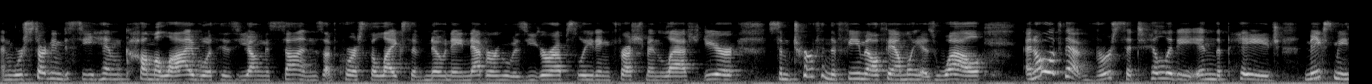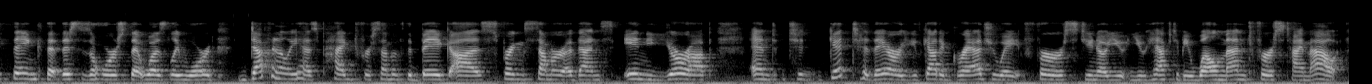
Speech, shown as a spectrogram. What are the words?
and we're starting to see him come alive with his young sons. Of course, the likes of No Nay Never, who was Europe's leading freshman last year. Some turf in the female family as well. And all of that versatility in the page makes me think that this is a horse that Wesley Ward definitely has pegged for some of the big uh, spring summer events in Europe. And to get to there, you've got to graduate first. You know, you, you have to be well meant first time out.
